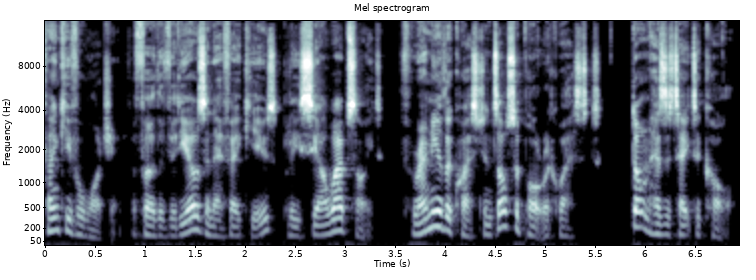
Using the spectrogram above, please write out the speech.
Thank you for watching. For further videos and FAQs, please see our website. For any other questions or support requests, don't hesitate to call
